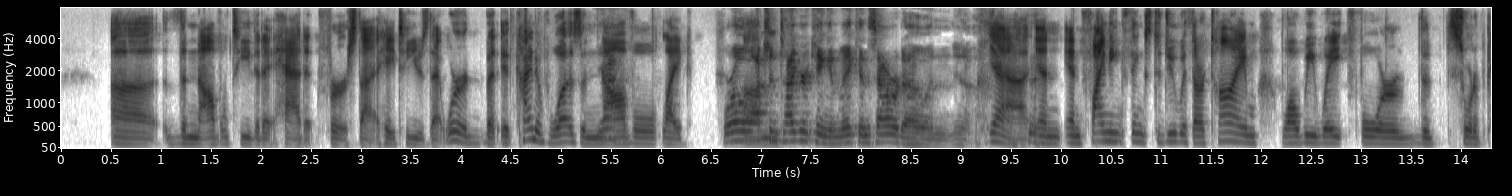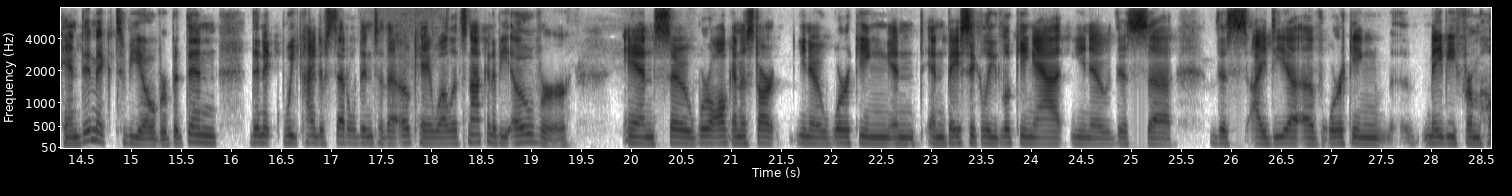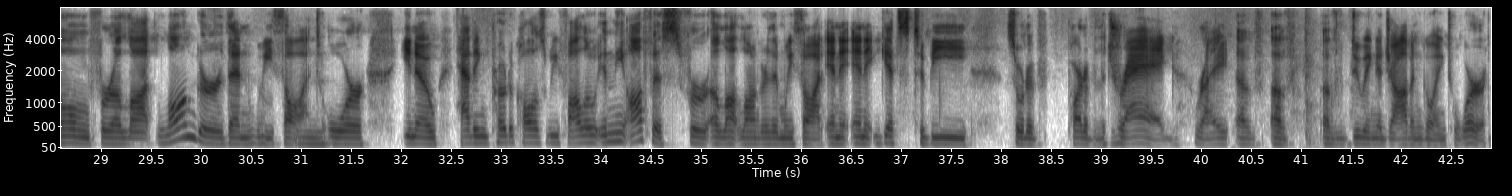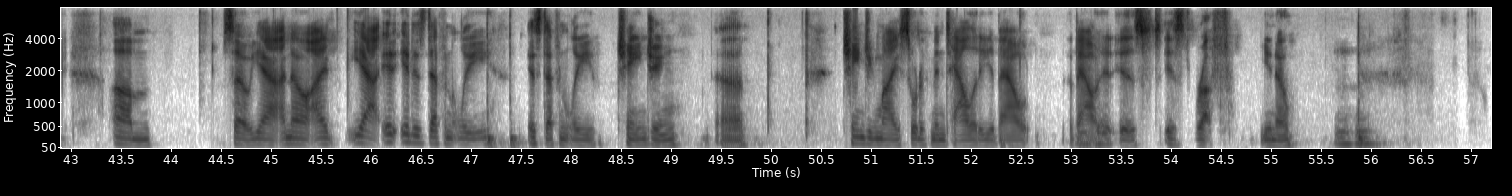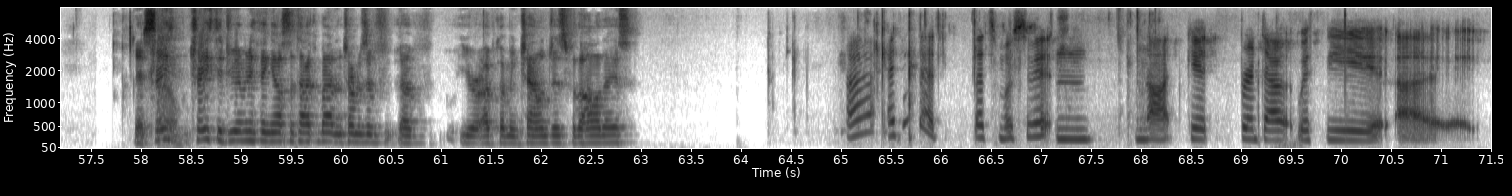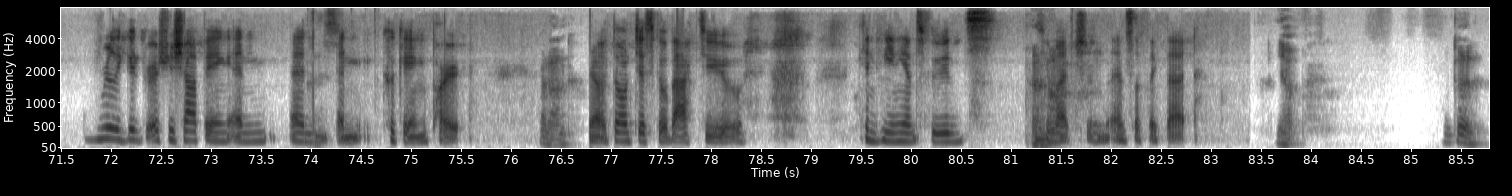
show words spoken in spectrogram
uh, the novelty that it had at first. I hate to use that word, but it kind of was a novel, like We're all um, watching Tiger King and making sourdough, and you know, yeah, and and finding things to do with our time while we wait for the sort of pandemic to be over. But then then it, we kind of settled into the okay, well, it's not going to be over, and so we're all going to start you know working and and basically looking at you know this uh, this idea of working maybe from home for a lot longer than we thought mm. or you know having protocols we follow in the office for a lot longer than we thought. And it, and it gets to be sort of part of the drag right of of of doing a job and going to work. Um, so yeah i know i yeah it, it is definitely is definitely changing uh, changing my sort of mentality about about mm-hmm. it is is rough, you know. Mm-hmm. Yeah, so. Trace, Trace, did you have anything else to talk about in terms of, of your upcoming challenges for the holidays? Uh, I think that that's most of it, and not get burnt out with the uh, really good grocery shopping and and nice. and cooking part. Right on. You know, don't just go back to convenience foods uh-huh. too much and, and stuff like that. Yep. Good.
